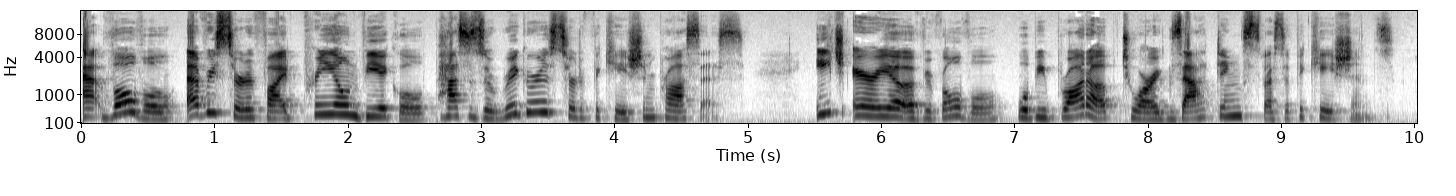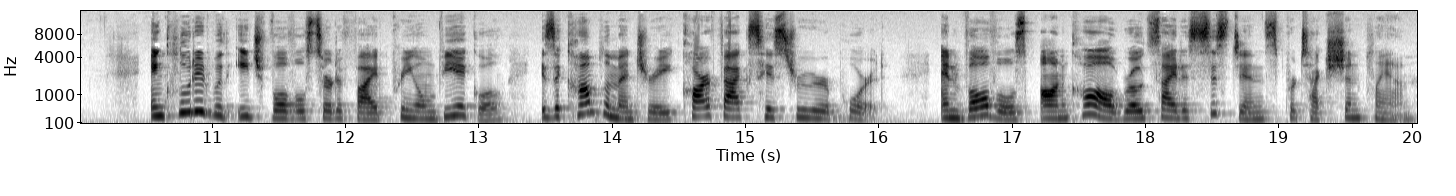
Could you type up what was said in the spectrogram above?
At Volvo, every certified pre-owned vehicle passes a rigorous certification process. Each area of your Volvo will be brought up to our exacting specifications. Included with each Volvo certified pre-owned vehicle is a complimentary Carfax history report and Volvo's on-call roadside assistance protection plan.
